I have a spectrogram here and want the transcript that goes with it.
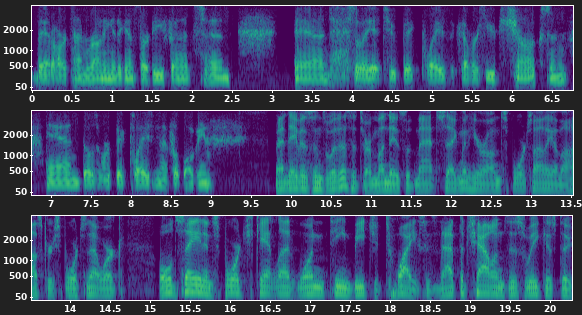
they had a hard time running it against our defense and and so they hit two big plays that cover huge chunks and and those were big plays in that football game. Matt Davison's with us. It's our Mondays with Matt segment here on Sports Nightly on the Husker Sports Network. Old saying in sports, you can't let one team beat you twice. Is that the challenge this week? Is to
